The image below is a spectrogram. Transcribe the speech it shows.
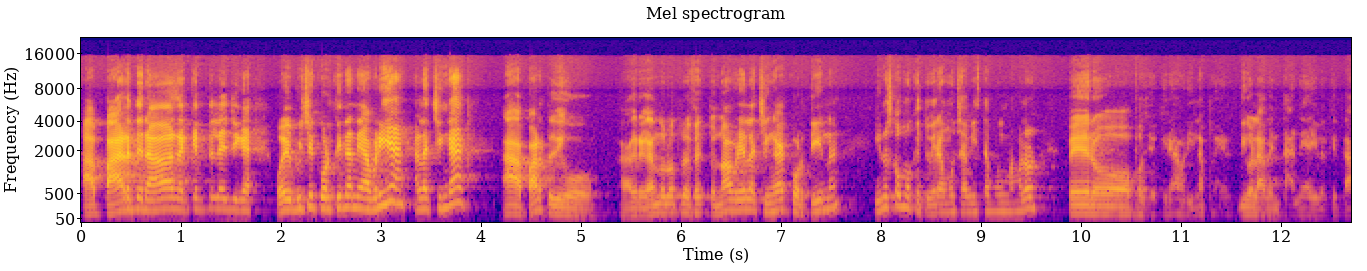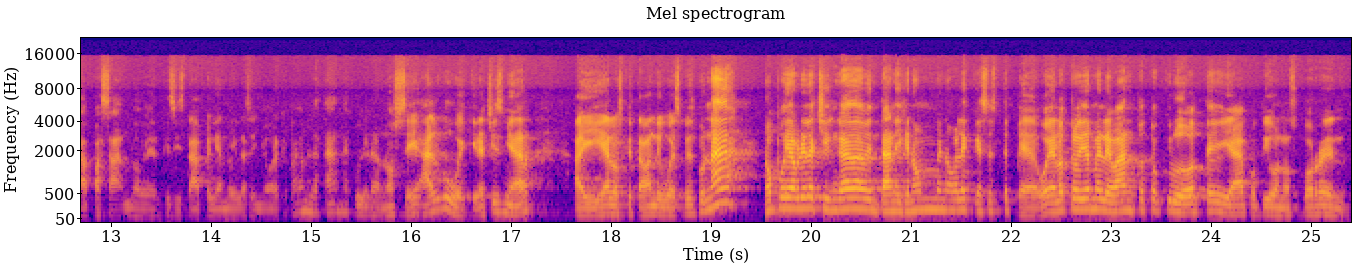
aparte, nada más, ¿a qué te le llega? Oye, pinche cortina ni abría a la chingada. Ah, aparte, digo, agregando el otro efecto, no abría la chingada cortina y no es como que tuviera mucha vista muy mamalón, pero pues yo quería abrir la, digo, la ventana y ver qué estaba pasando, a ver que si estaba peleando ahí la señora, que págame la tanda, culera, no sé, algo, güey, quería chismear ahí a los que estaban de huéspedes. Pues nada, no podía abrir la chingada ventana. Y dije, no, me no vale que es este pedo. Güey, el otro día me levanto todo crudote y ya, pues digo, nos corren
